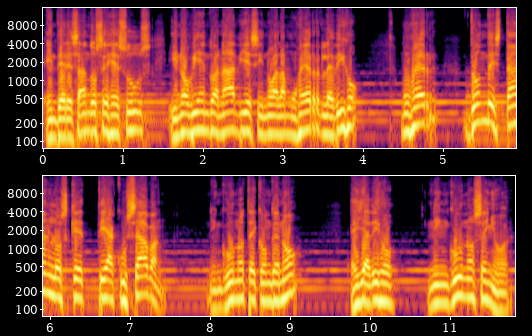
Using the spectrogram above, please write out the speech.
Enderezándose Jesús y no viendo a nadie sino a la mujer, le dijo, Mujer, ¿dónde están los que te acusaban? ¿Ninguno te condenó? Ella dijo, Ninguno, Señor.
